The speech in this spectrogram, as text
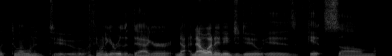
What do I want to do? I think I want to get rid of the dagger. Now, now what I need to do is get some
